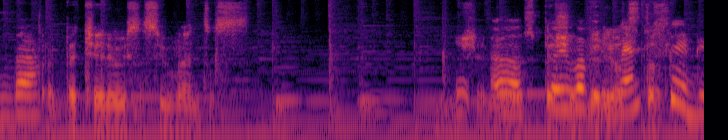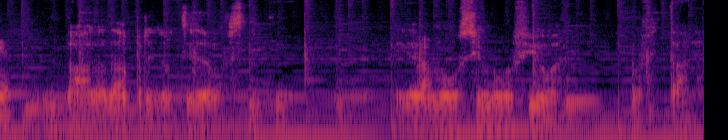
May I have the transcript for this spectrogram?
Да. Той е печелил и с Ювентус. Имаше много той успешен в период Ювентус ли е бил? Да, да, да, преди отиде в Сити. Игра много силно в Юве, в Италия.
